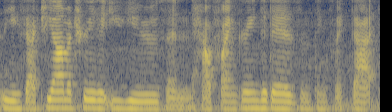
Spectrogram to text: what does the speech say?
the exact geometry that you use and how fine grained it is and things like that.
